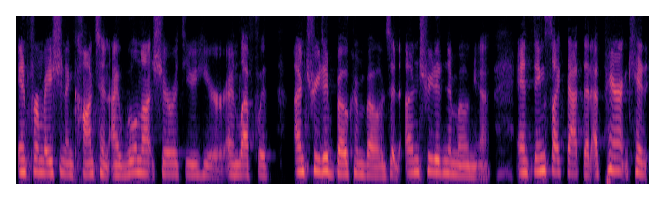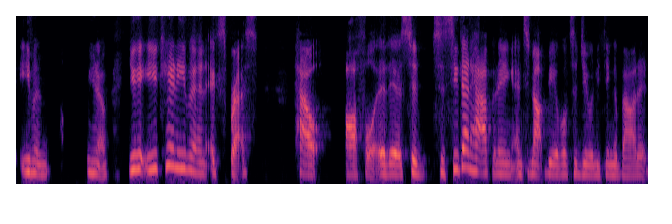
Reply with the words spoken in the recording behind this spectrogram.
information and content I will not share with you here and left with untreated broken bones and untreated pneumonia and things like that that a parent can even you know you you can't even express how awful it is to to see that happening and to not be able to do anything about it.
